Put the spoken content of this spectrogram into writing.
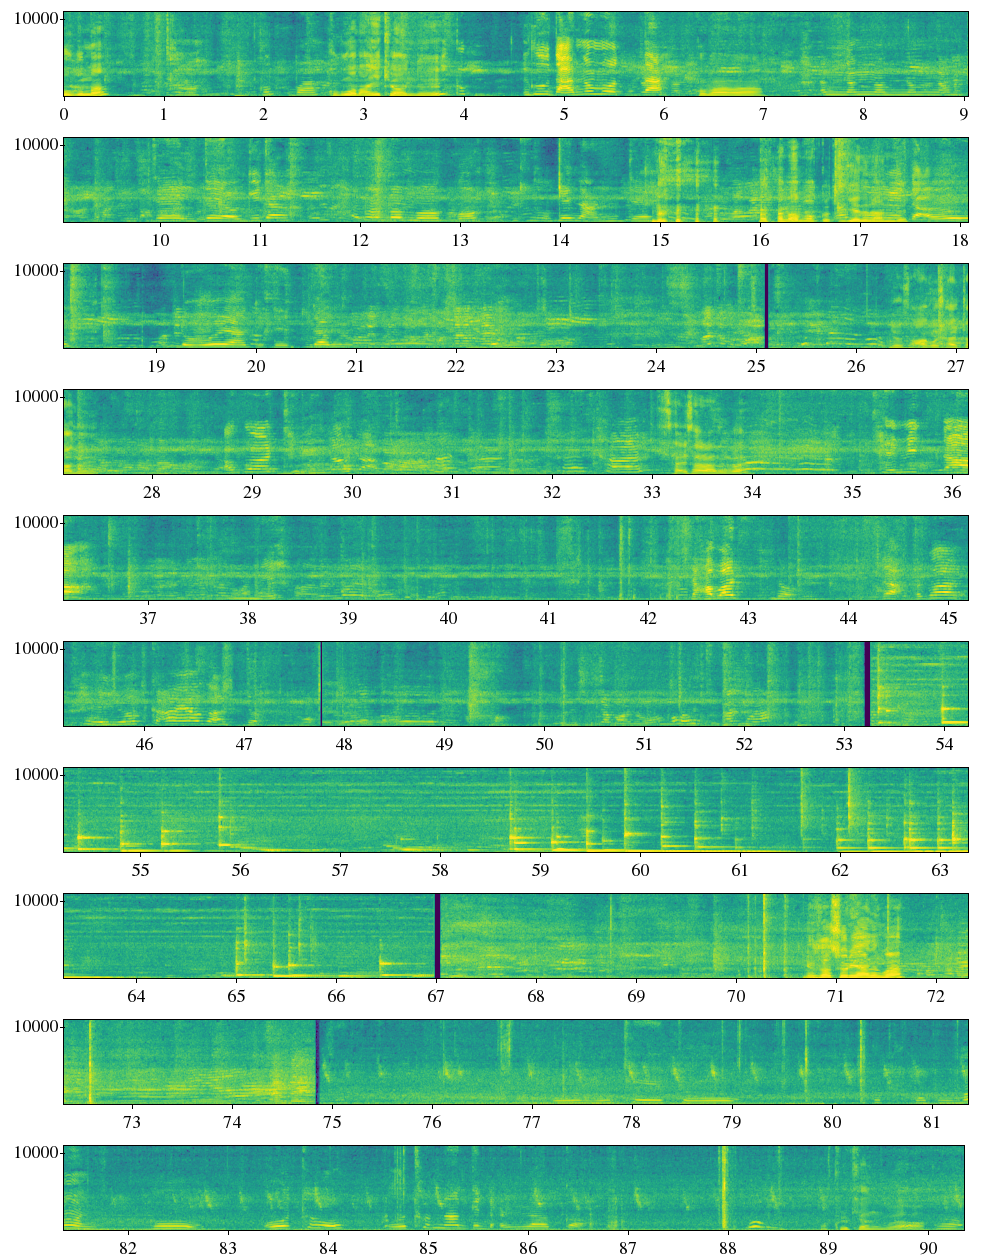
고구마? 오빠 고구마 많이 키웠네. 이거 이거 나눠 먹었다. 고마워. 이제 이제 여기다 하나만 먹고 두 개는 안 돼. 하나만 먹고 두 개는 안 돼? 넣어 넣어야 돼. 일단 여기서 악어 잘 타네. 살살 살살 하는 거야? 재밌다. 나왔어. 나가 데려가야 갔어. 여 기서 수리하는 거야? 뭐 이렇게 이거 보면 날라가. 아, 그렇게 하는 거야? 어.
